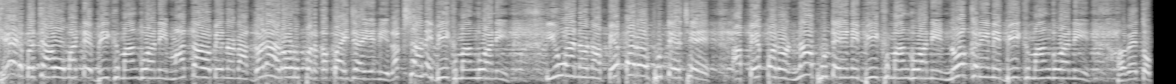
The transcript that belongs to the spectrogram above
ઘેર બચાવો માટે ભીખ માંગવાની, માતાઓ બહેનોના ગળા રોડ ઉપર કપાઈ જાય એની રક્ષાની ભીખ માંગવાની. યુવાનોના પેપરો ફૂટે છે. આ પેપરો ના ફૂટે એની ભીખ માંગવાની નોકરીની ભીખ માંગવાની હવે તો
